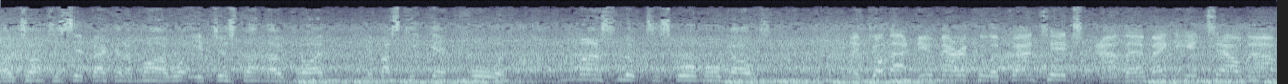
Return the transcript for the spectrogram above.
No time to sit back and admire what you've just done though, Clive. You must keep getting forward. Must look to score more goals. They've got that numerical advantage and they're making it tell now.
